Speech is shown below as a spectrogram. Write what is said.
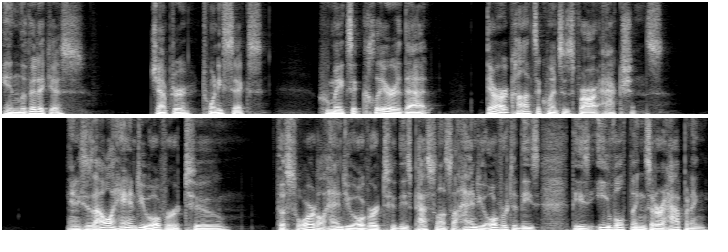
in Leviticus chapter 26 who makes it clear that there are consequences for our actions. And he says, I will hand you over to the sword. I'll hand you over to these pestilence. I'll hand you over to these these evil things that are happening.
